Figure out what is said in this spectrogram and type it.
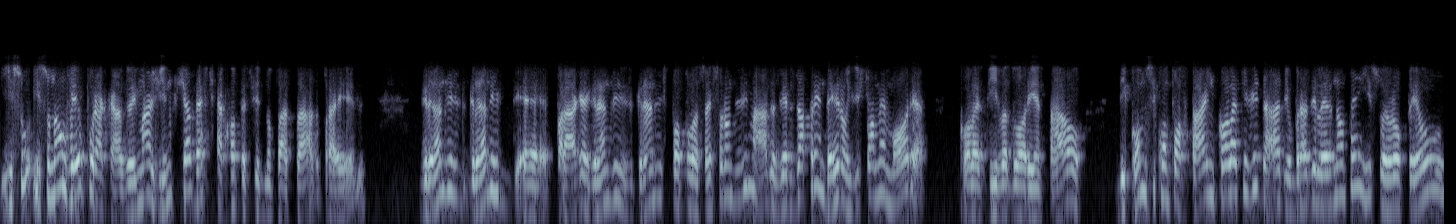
isso, isso não veio por acaso. Eu imagino que já deve ter acontecido no passado para eles. Grandes, grandes é, pragas, grandes, grandes populações foram dizimadas. Eles aprenderam. Existe uma memória coletiva do oriental de como se comportar em coletividade. O brasileiro não tem isso. O europeu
